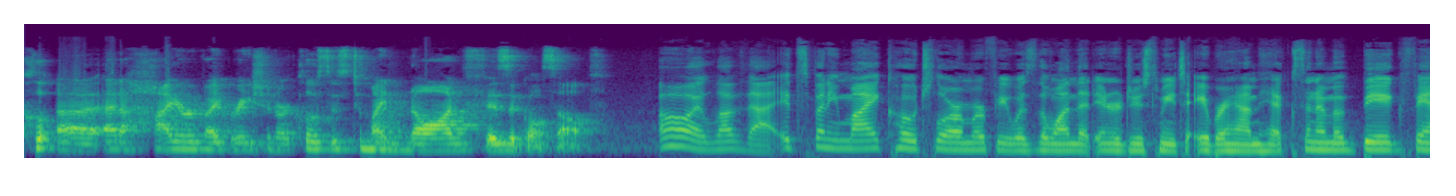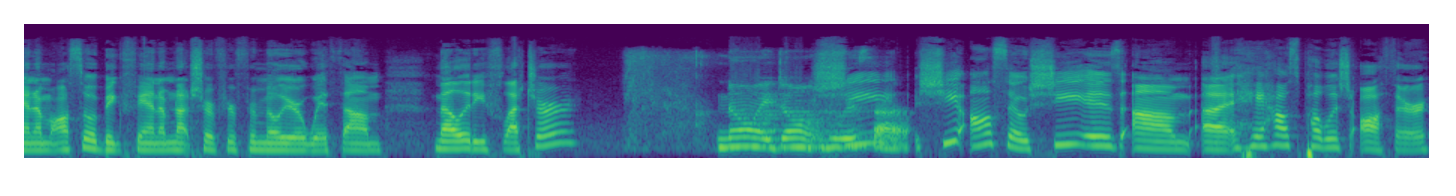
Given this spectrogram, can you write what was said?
cl- uh, at a higher vibration or closest to my non-physical self. Oh, I love that. It's funny. My coach, Laura Murphy, was the one that introduced me to Abraham Hicks, and I'm a big fan. I'm also a big fan. I'm not sure if you're familiar with um, Melody Fletcher. No, I don't. Who she, that? She also she is um, a Hay House published author.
